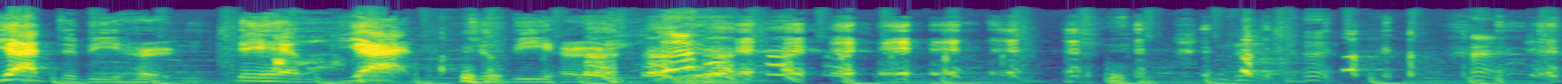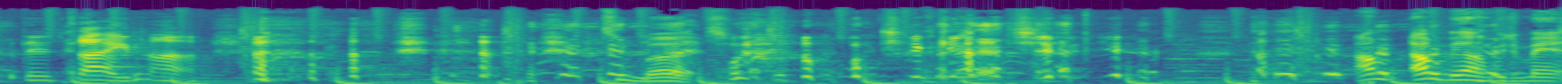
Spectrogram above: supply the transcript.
got to be hurting. They have got to be hurting. They're tight, huh? Too much. what you got, Junior? I'm, I'm be honest with you, man.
